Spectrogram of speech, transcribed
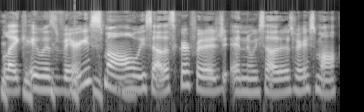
Like it was very small. We saw the square footage and we saw that it was very small,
